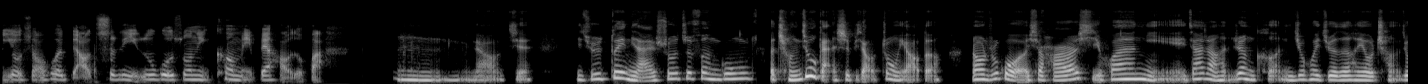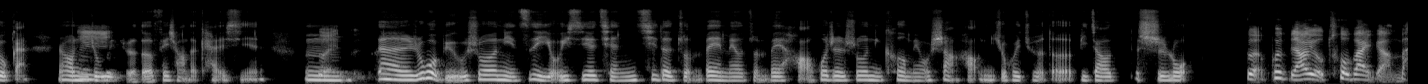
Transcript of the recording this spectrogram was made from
有时候会比较吃力。如果说你课没备好的话，嗯，了解。也就是对你来说，这份工呃成就感是比较重要的。然后，如果小孩儿喜欢你，家长很认可，你就会觉得很有成就感，然后你就会觉得非常的开心。嗯，但如果比如说你自己有一些前期的准备没有准备好，或者说你课没有上好，你就会觉得比较失落。对，会比较有挫败感吧？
